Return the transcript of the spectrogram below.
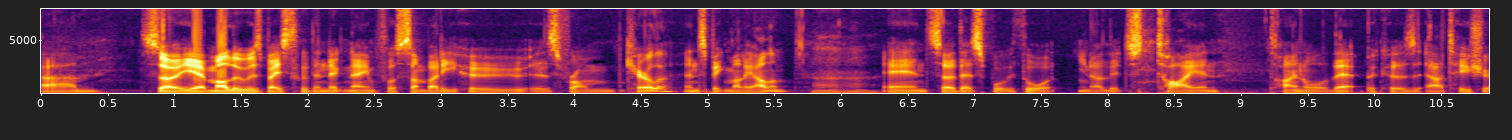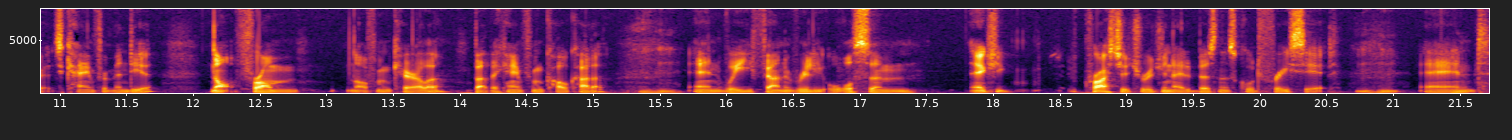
Yeah. Um, so yeah, Mallu is basically the nickname for somebody who is from Kerala and speak Malayalam. Ah, And so that's what we thought, you know, let's tie in tie in all of that because our t shirts came from India. Not from not from Kerala, but they came from Kolkata. mhm. And we found a really awesome actually Christchurch originated business called Free Set. Mhm. And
